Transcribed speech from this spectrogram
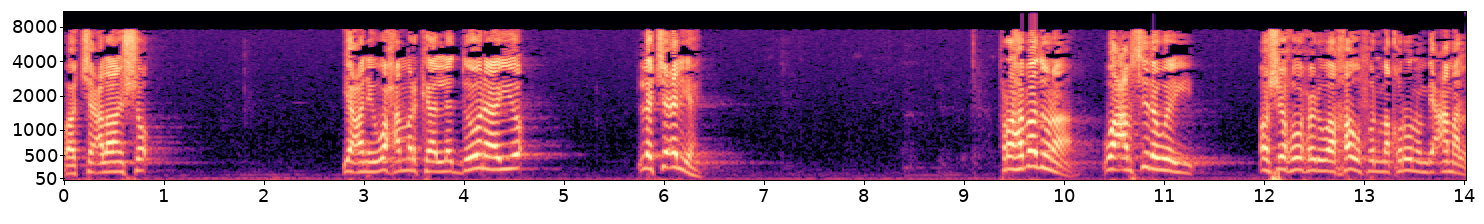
waa jeclaansho. Yacni waxa markaa la doonaayo la jecel yahay. Rahbaduna waa cabsida weeyi oo sheikhu wuxuu yihi waa khawfun maqruunun bicamal.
